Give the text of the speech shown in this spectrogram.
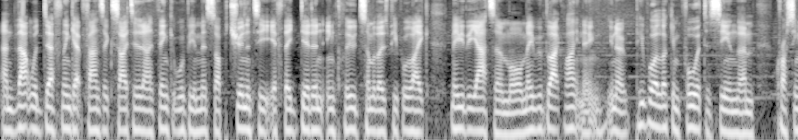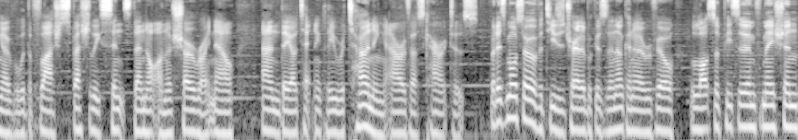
and that would definitely get fans excited and I think it would be a missed opportunity if they didn't include some of those people like maybe the Atom or maybe Black Lightning. You know, people are looking forward to seeing them crossing over with the Flash, especially since they're not on a show right now and they are technically returning Arrowverse characters. But it's more so of a teaser trailer because they're not going to reveal lots of pieces of information,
